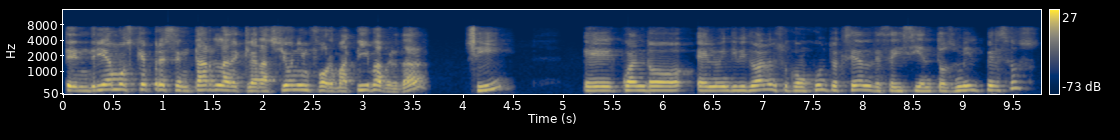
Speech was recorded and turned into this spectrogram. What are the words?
tendríamos que presentar la declaración informativa, ¿verdad? Sí. Eh, cuando en lo individual o en su conjunto excedan de 600 mil pesos,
